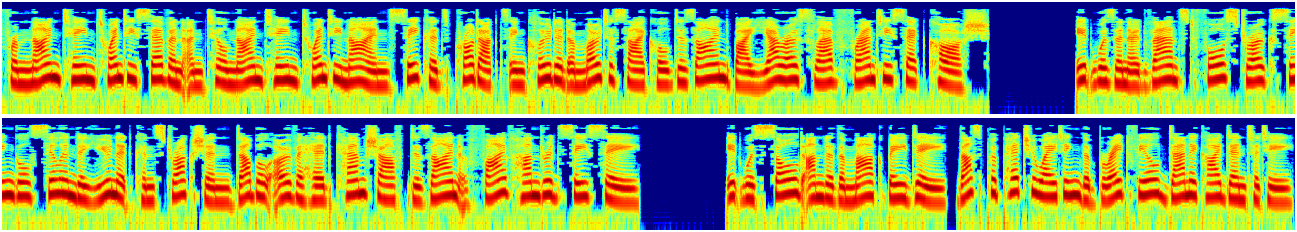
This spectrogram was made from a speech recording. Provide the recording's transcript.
From 1927 until 1929 Seekad's products included a motorcycle designed by Jaroslav František Koch. It was an advanced four-stroke single-cylinder unit construction double overhead camshaft design of 500 cc. It was sold under the mark BD, thus perpetuating the Breitfeld Daněk identity.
